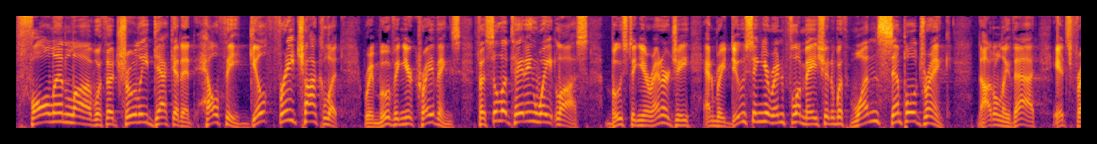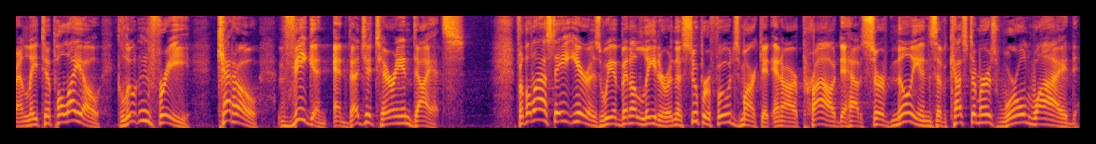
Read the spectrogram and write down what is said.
Fall in love with a truly decadent, healthy, guilt free chocolate, removing your cravings, facilitating weight loss, boosting your energy, and reducing your inflammation with one simple drink. Not only that, it's friendly to paleo, gluten free, keto, vegan, and vegetarian diets. For the last eight years, we have been a leader in the superfoods market and are proud to have served millions of customers worldwide.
